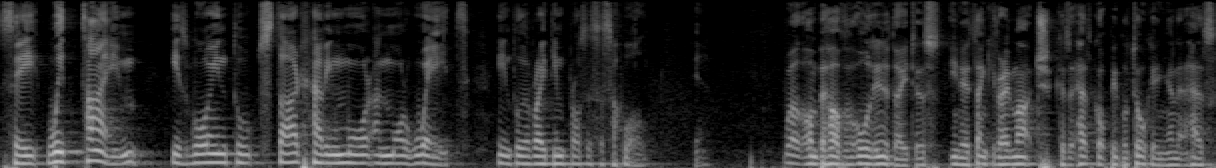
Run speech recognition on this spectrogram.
say, with time, is going to start having more and more weight into the rating process as a whole. Well, on behalf of all innovators, you know, thank you very much because it has got people talking and it has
